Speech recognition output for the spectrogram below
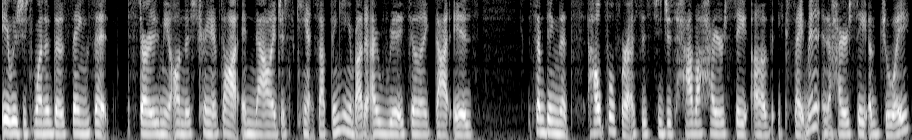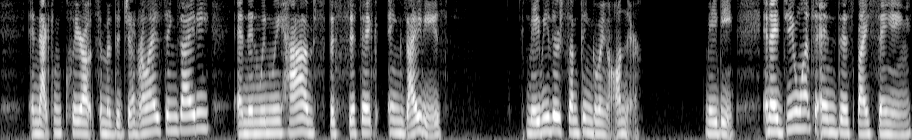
it was just one of those things that started me on this train of thought, and now I just can't stop thinking about it. I really feel like that is something that's helpful for us is to just have a higher state of excitement and a higher state of joy. And that can clear out some of the generalized anxiety. And then when we have specific anxieties, maybe there's something going on there. Maybe. And I do want to end this by saying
